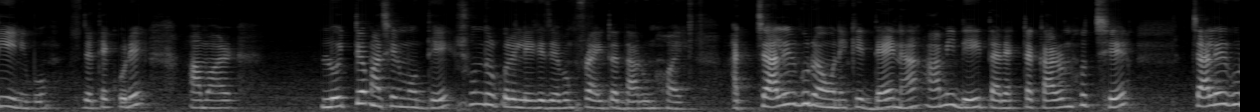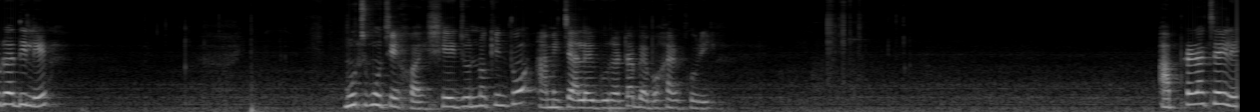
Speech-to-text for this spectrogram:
দিয়ে নিব, যাতে করে আমার লইট্টা মাছের মধ্যে সুন্দর করে লেগে যায় এবং ফ্রাইটা দারুণ হয়। আর চালের গুঁড়া অনেকে দেয় না, আমি দেই, তার একটা কারণ হচ্ছে চালের গুঁড়া দিলে মুচমুচে হয়, সেই জন্য কিন্তু আমি চালের গুঁড়াটা ব্যবহার করি। আপনারা চাইলে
